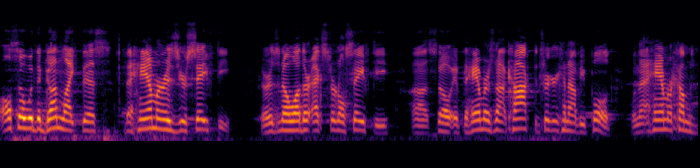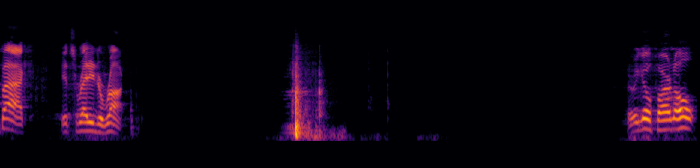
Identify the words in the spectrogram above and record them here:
Also with a gun like this, the hammer is your safety. There is no other external safety. Uh, so if the hammer is not cocked, the trigger cannot be pulled. When that hammer comes back, it's ready to rock. There we go, fire in the hole.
